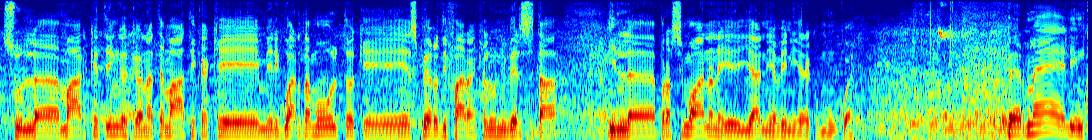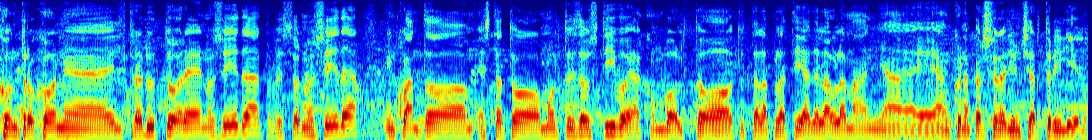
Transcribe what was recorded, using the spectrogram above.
sul marketing, che è una tematica che mi riguarda molto e che spero di fare anche all'università il prossimo anno, negli anni a venire comunque. Per me l'incontro con eh, il traduttore Noseda, il professor Noseda, in quanto è stato molto esaustivo e ha coinvolto tutta la platea dell'aula magna e anche una persona di un certo rilievo.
